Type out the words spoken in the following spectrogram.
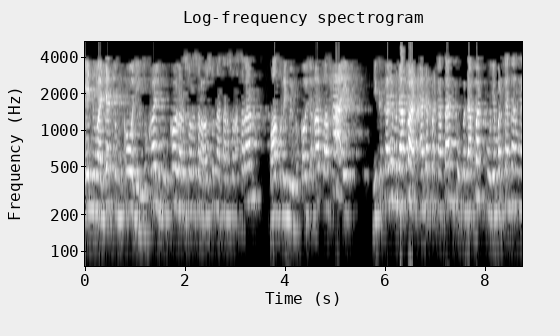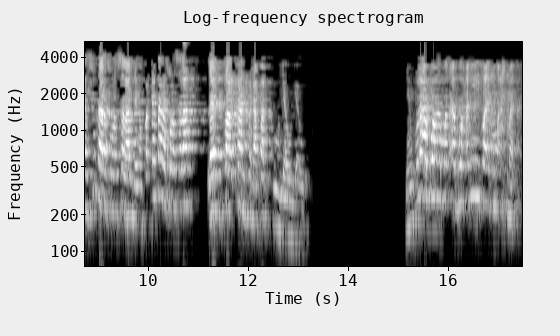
"In wajadtum qawli yukhalifu qaul Rasulullah alaihi wasallam Rasulullah sallam, fadribu bi qawli atal haid." Jika kalian mendapat ada perkataanku, pendapatku yang bertentangan dengan sunnah Rasulullah SAW dengan perkataan Rasulullah SAW, lemparkan pendapatku jauh-jauh. Yang pula Abu Ahmad, Abu Hanifah, Imam Ahmad.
